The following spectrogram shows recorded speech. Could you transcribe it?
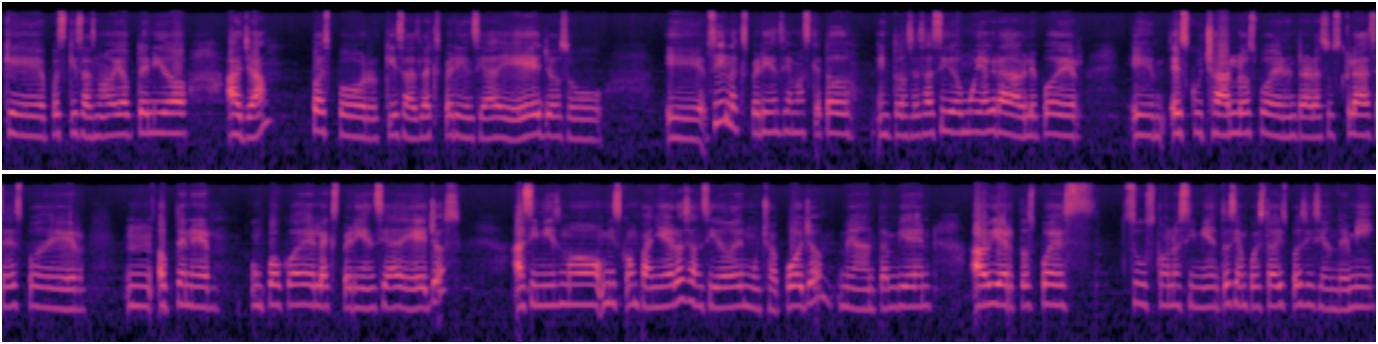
que pues quizás no había obtenido allá, pues por quizás la experiencia de ellos o eh, sí, la experiencia más que todo. Entonces ha sido muy agradable poder eh, escucharlos, poder entrar a sus clases, poder mm, obtener un poco de la experiencia de ellos. Asimismo, mis compañeros han sido de mucho apoyo, me han también abiertos pues sus conocimientos y han puesto a disposición de mí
